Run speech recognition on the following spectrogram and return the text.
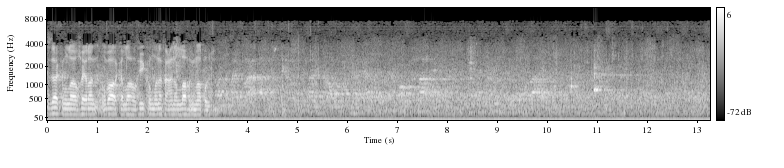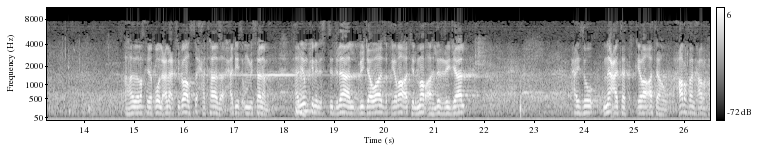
جزاكم الله خيرا وبارك الله فيكم ونفعنا الله بما قلتم. هذا الأخ يقول على اعتبار صحة هذا حديث أم سلمة هل يمكن الاستدلال بجواز قراءة المرأة للرجال؟ حيث نعتت قراءته حرفا حرفا.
